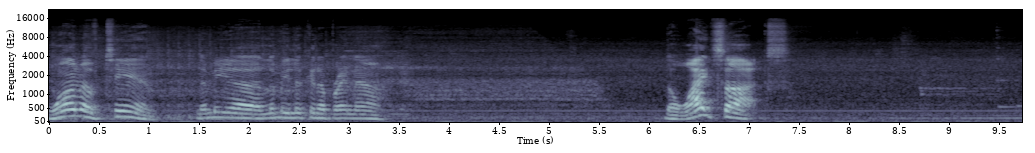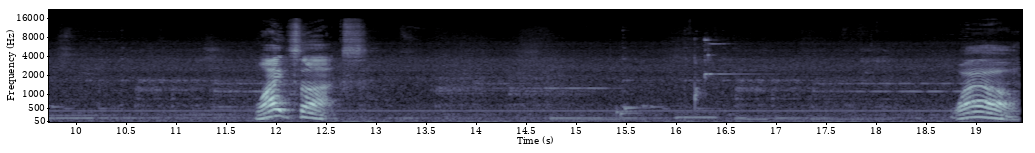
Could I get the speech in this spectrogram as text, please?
One of ten. Let me uh let me look it up right now. The White Sox. White Sox. Wow.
